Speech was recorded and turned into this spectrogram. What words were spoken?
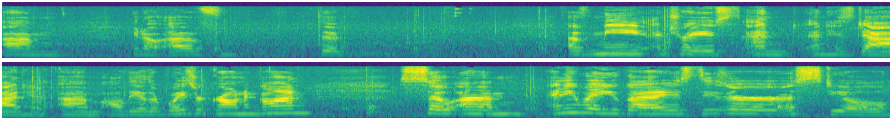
um, you know, of the of me and Trace and, and his dad. Um, all the other boys are grown and gone. So um, anyway, you guys, these are a steal.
